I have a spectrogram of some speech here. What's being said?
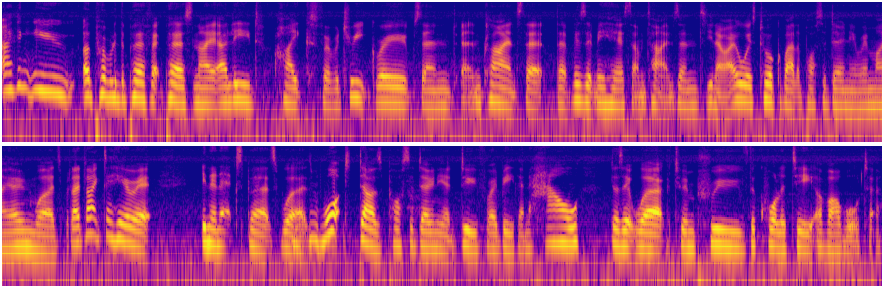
I think you are probably the perfect person. I, I, lead hikes for retreat groups and, and clients that, that visit me here sometimes. And, you know, I always talk about the Posidonia in my own words, but I'd like to hear it in an expert's words, what does Posidonia do for Ibiza and how does it work to improve the quality of our water?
